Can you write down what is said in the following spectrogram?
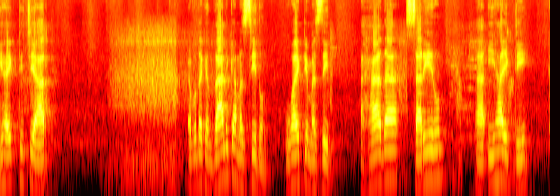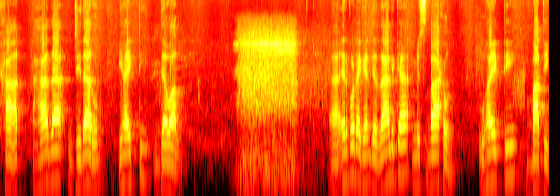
ইহা একটি চেয়ার। এরপর দেখেন জালিকা মসজিদুন, উহা একটি মসজিদ। হাদা সারিরুন ইহা একটি খাট। হাদা জিদারুন, ইহা একটি দেওয়াল। এরপর দেখেন যে জালিকা মিসবাহুন, উহা একটি বাতি।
